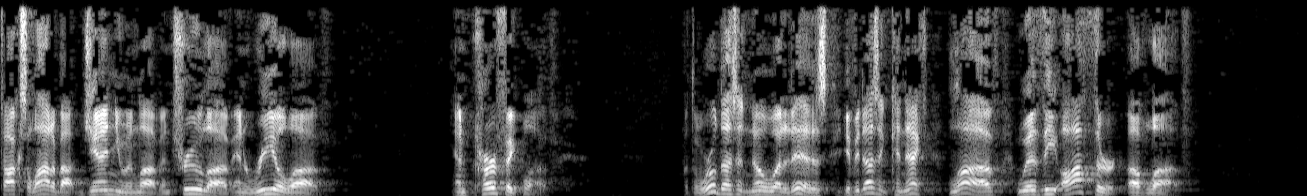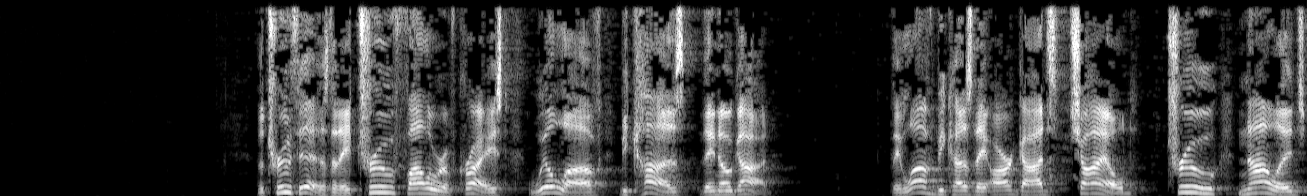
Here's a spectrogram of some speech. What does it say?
Talks a lot about genuine love and true love and real love and perfect love. But the world doesn't know what it is if it doesn't connect love with the author of love. The truth is that a true follower of Christ will love because they know God. They love because they are God's child. True knowledge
